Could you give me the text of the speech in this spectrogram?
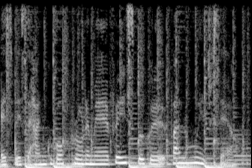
SBS 한국어 프로그램의 페이스북을 팔로우해 주세요.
